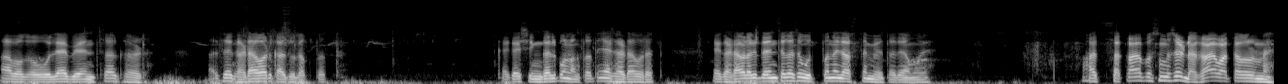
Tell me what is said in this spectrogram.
हा बघा ओल्या बियांचा घड. असे घडावर काजू लागतात. काय काय शिंगल पण लागतात या घडावरात. या घडावर त्यांचं कसं उत्पन्न जास्त मिळतं त्यामुळे. आज सकाळपासून कसं ढगाळ वातावरण आहे.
